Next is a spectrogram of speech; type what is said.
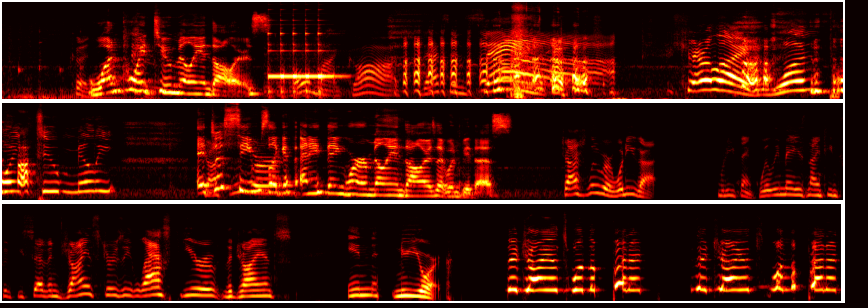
Good. one point two million dollars. Oh my gosh, that's insane. Caroline, one point two milli. It Josh just seems like if anything were a million dollars, it would be this. Josh Luber, what do you got? What do you think? Willie Mays, 1957 Giants jersey, last year the Giants in New York. The Giants won the pennant. The Giants won the pennant.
